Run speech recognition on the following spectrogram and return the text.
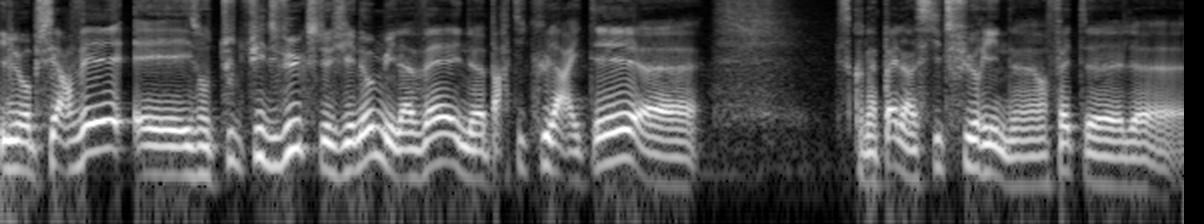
ils l'ont observé et ils ont tout de suite vu que ce génome, il avait une particularité, euh, ce qu'on appelle un site furine. En fait, euh,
